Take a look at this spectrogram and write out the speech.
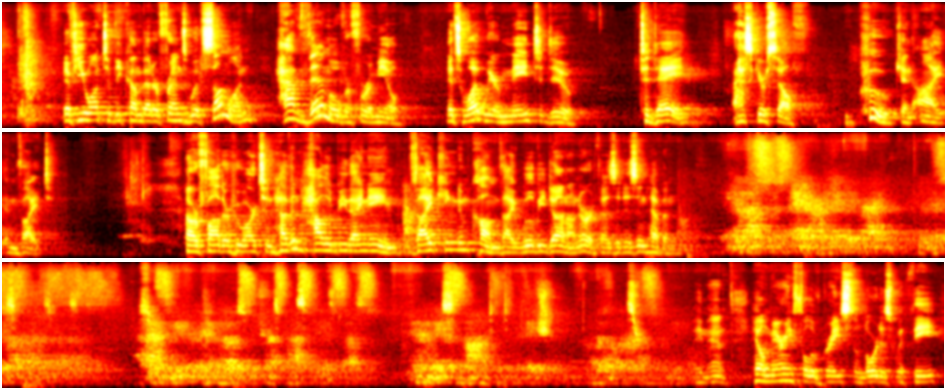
If you want to become better friends with someone, have them over for a meal. It's what we are made to do. Today, ask yourself who can I invite? Our Father who art in heaven, hallowed be thy name. Thy kingdom come, thy will be done on earth as it is in heaven. Give us this day our daily bread, and forgive our trespasses, as we forgive those who trespass against us. And lead us not into temptation, but deliver us from evil. Amen. Hail Mary, full of grace, the Lord is with thee.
